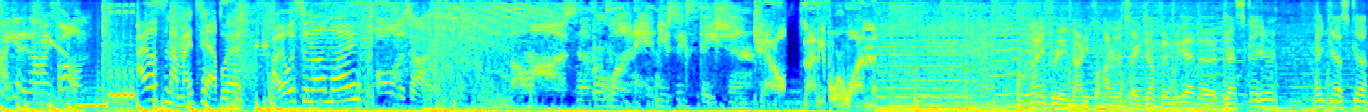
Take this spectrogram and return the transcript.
I get it on my phone. I listen on my tablet I listen online. all the time. Omaha's number one 94.1. 938-9400. That's how you jump in. We got uh, Jessica here. Hi, Jessica.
